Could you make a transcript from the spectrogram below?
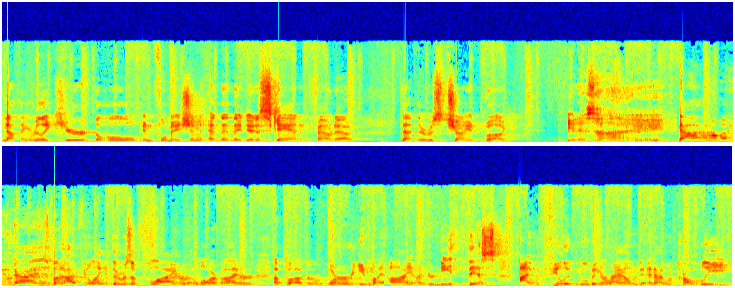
nothing really cured the whole inflammation and then they did a scan and found out that there was a giant bug in his eye. Now, you guys, but I feel like if there was a fly or a larvae or a bug or a worm in my eye underneath this, I would feel it moving around and I would probably,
